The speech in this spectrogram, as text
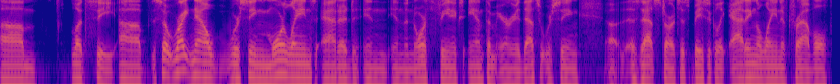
Um, Let's see. Uh, so right now we're seeing more lanes added in in the North Phoenix Anthem area. That's what we're seeing uh, as that starts. It's basically adding a lane of travel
